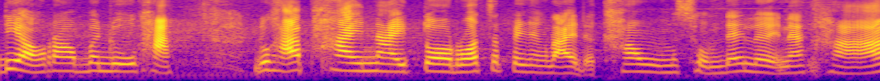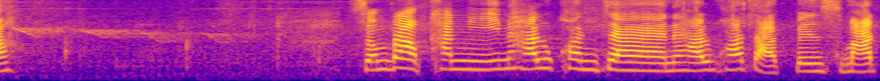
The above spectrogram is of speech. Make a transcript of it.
เดี๋ยวเรามาดูค่ะ ลูกค้าภายในตัวรถจะเป็นอย่างไรเดี๋ยวเข้ามาชมได้เลยนะคะ สำหรับคันนี้นะคะลูกคันแจนะคะลูกค้าจัดเป็นสมาร์ท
